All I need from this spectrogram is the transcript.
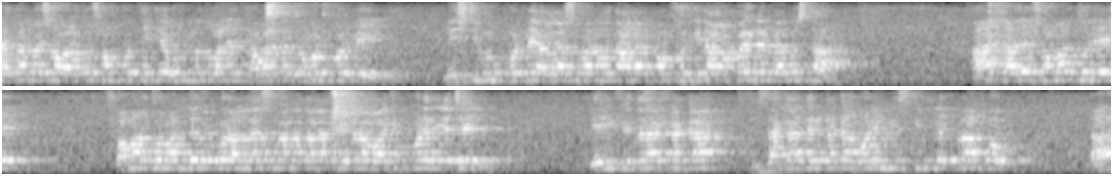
টাকা পয়সা অর্থ সম্পদ থেকে উন্নত মানের খাবারটা গ্রহণ করবে মিষ্টি মুখ করবে আল্লাহ সুবহানাহু ওয়া পক্ষ থেকে আপ্যায়নের ব্যবস্থা। আর যাদের সমর্থ নেই সমর্থবানদের উপর আল্লাহ তাআলা ফিতরা ওয়াজিব করে দিয়েছেন এই ফিতরার টাকা জাকাতের টাকা গরিব মিসকিনদের প্রাপ্য। তারা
